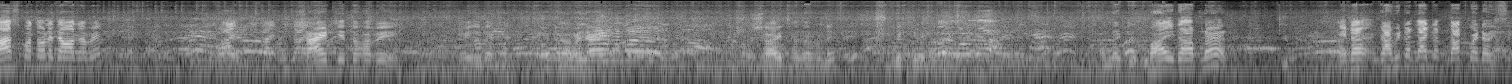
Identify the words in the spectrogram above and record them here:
লাস্ট কত হলে দেওয়া যাবে? ষাট যেতে হবে। এই যে দেখেন ষাট হাজার হলে বিক্রি হবে। আমরা একটু ভাই, এটা আপনার? এটা গাভিটার দাঁত দাঁত কয়টা হয়েছে?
